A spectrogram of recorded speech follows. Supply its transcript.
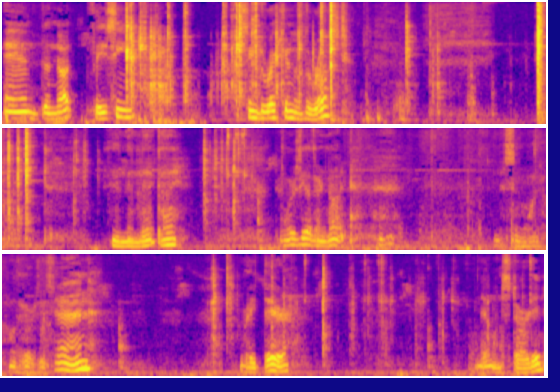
And the nut facing the same direction as the rest. And then that guy. And where's the other nut? Missing one. Oh, there it is. And right there. That one started.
